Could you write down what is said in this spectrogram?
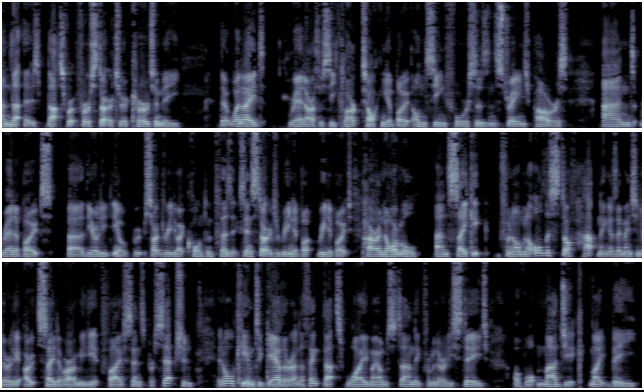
And that is, that's what first started to occur to me that when I'd read Arthur C. Clarke talking about unseen forces and strange powers and read about uh, the early, you know, started to read about quantum physics and started to read about, read about paranormal and psychic phenomena, all this stuff happening, as I mentioned earlier, outside of our immediate five sense perception, it all came together. And I think that's why my understanding from an early stage of what magic might be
